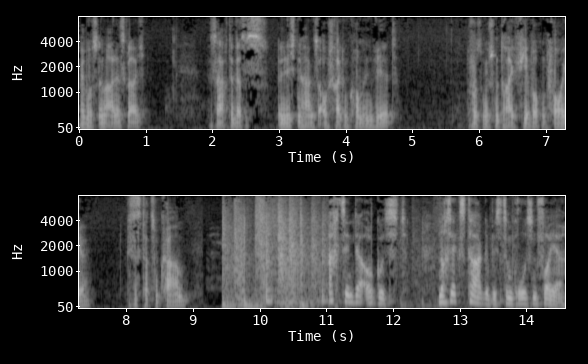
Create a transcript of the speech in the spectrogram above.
Wir wussten immer alles gleich. Er sagte, dass es in Lichtenhagen zur Ausschreitung kommen wird. Das wussten wir schon drei, vier Wochen vorher, bis es dazu kam. 18. August. Noch sechs Tage bis zum großen Feuer.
